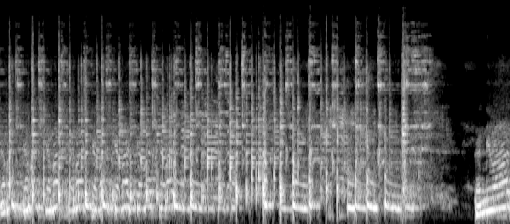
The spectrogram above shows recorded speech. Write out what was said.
शबास शबास शबास शबास शबास शबास शबास शबास. धन्यवाद.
